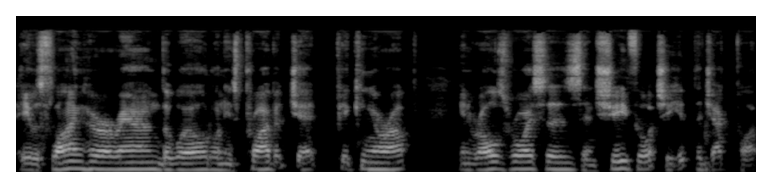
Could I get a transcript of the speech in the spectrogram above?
He was flying her around the world on his private jet, picking her up in Rolls Royces, and she thought she hit the jackpot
